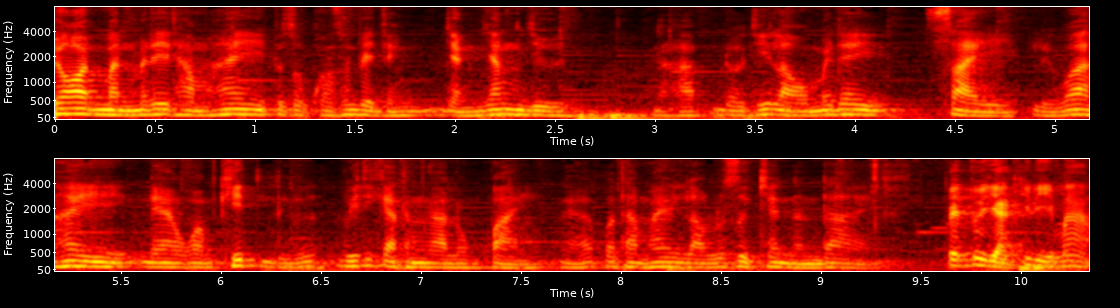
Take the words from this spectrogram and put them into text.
ยอดมันไม่ได้ทำให้ประสบความสำเร็จอย่างอย่างยั่งยืนนะครับ โดยที่เราไม่ได้ใส่หรือว่าให้แนวความคิดหรือวิธีการทำงานลงไปนะครับ ก็ทำให้เรารู้สึกเช่นนั้นได้ เป็นตัวอย่างที่ดีมาก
